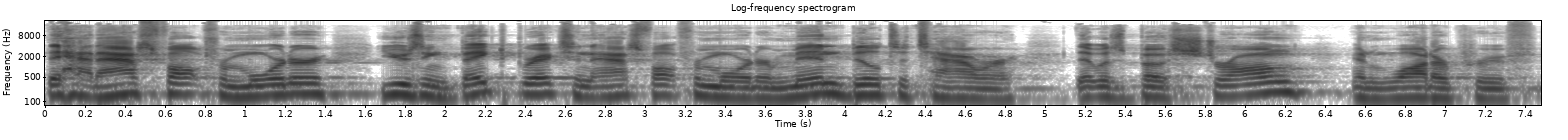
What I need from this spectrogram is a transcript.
They had asphalt for mortar. Using baked bricks and asphalt for mortar, men built a tower that was both strong and waterproof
